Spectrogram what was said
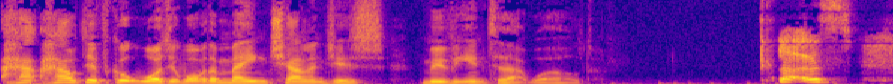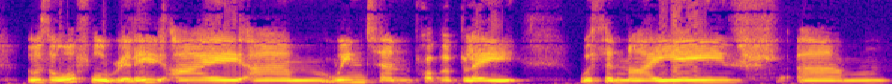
how, how difficult was it? What were the main challenges moving into that world? Look, it was it was awful. Really, I um, went in probably with a naive, um,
